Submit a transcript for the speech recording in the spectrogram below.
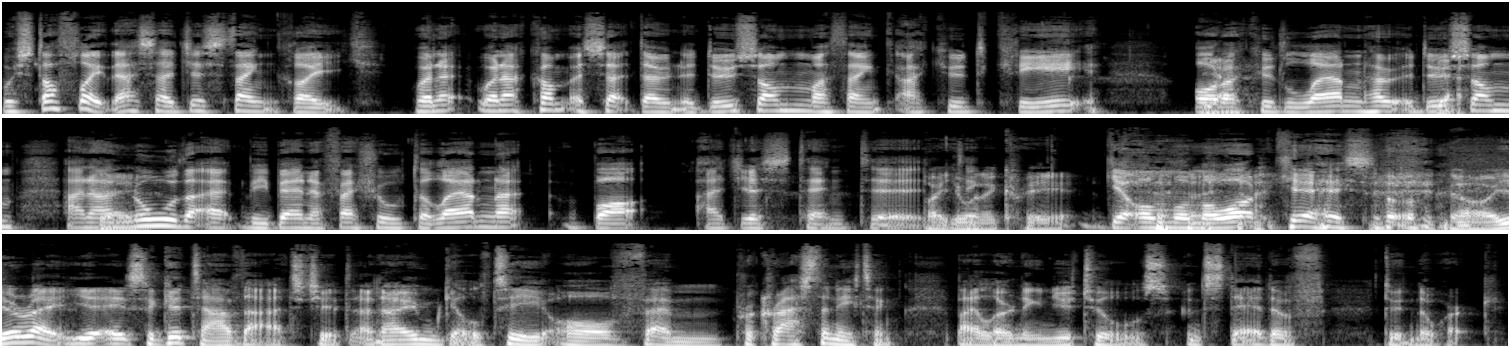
with stuff like this, I just think like when I when I come to sit down to do something, I think I could create. Or Yeah. I could learn how to do Yeah. something, and I Yeah, know that it'd be beneficial to learn it, but I just tend to, But you to want to create. get on with my work. Yeah, so No, you're right. It's good to have that attitude, and I'm guilty of um, procrastinating by learning new tools instead of doing the work.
